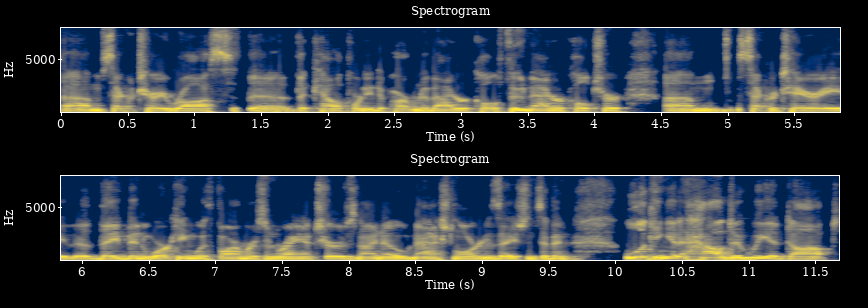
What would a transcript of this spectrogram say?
um, Secretary Ross, the the California Department of Agriculture, Food and Agriculture um, Secretary, they've been working with farmers and ranchers, and I know national organizations have been looking at how do we adopt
